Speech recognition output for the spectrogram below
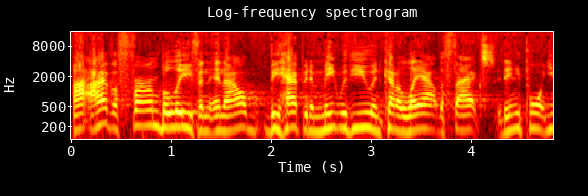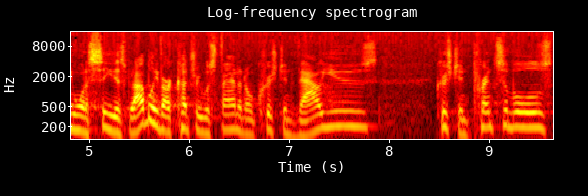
I have a firm belief, and, and I'll be happy to meet with you and kind of lay out the facts at any point you want to see this, but I believe our country was founded on Christian values, Christian principles,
